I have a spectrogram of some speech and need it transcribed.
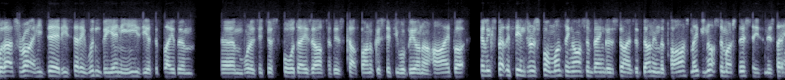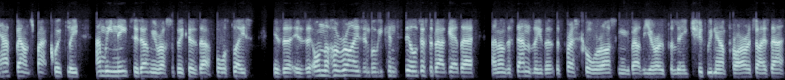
Well, that's right. He did. He said it wouldn't be any easier to play them. Um, what is it? Just four days after this cup final, because City will be on a high. But he'll expect the team to respond. One thing Arsene Wenger's sides have done in the past, maybe not so much this season, is they have bounced back quickly, and we need to, don't we, Russell? Because that fourth place is a, is on the horizon, but we can still just about get there. And understandably, the, the press call were asking about the Europa League. Should we now prioritise that?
